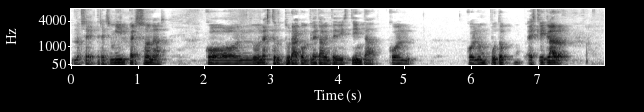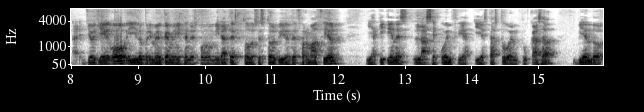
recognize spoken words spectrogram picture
no sé, 3.000 personas con una estructura completamente distinta, con, con un puto... Es que claro, yo llego y lo primero que me dicen es como, mírate todos estos vídeos de formación y aquí tienes la secuencia y estás tú en tu casa viendo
